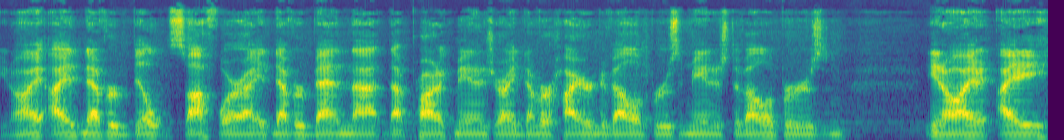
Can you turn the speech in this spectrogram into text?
You know I, I had never built software. I had never been that that product manager. I'd never hired developers and managed developers. And you know i i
